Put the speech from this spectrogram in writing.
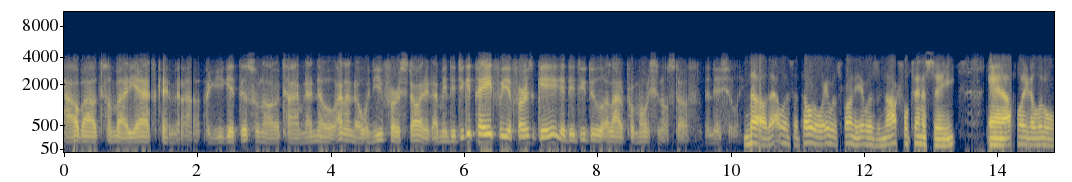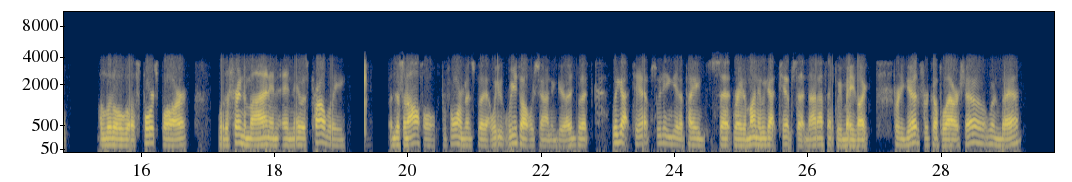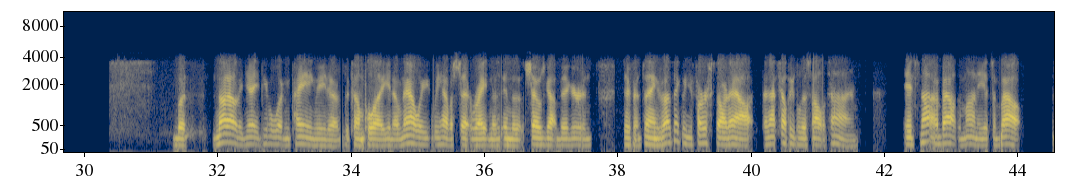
How about somebody asking? Uh, you get this one all the time. And I know, I don't know. When you first started, I mean, did you get paid for your first gig, or did you do a lot of promotional stuff initially? No, that was a total. It was funny. It was in Knoxville, Tennessee, and I played a little a little uh, sports bar with a friend of mine, and and it was probably just an awful performance, but we we thought we sounded good. But we got tips. We didn't get a paid set rate of money. We got tips that night. I think we made like pretty good for a couple hour show. It wasn't bad. But not out of the gate, people wasn't paying me to to come play. You know, now we we have a set rate, and the, and the shows got bigger and different things. But I think when you first start out, and I tell people this all the time, it's not about the money. It's about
